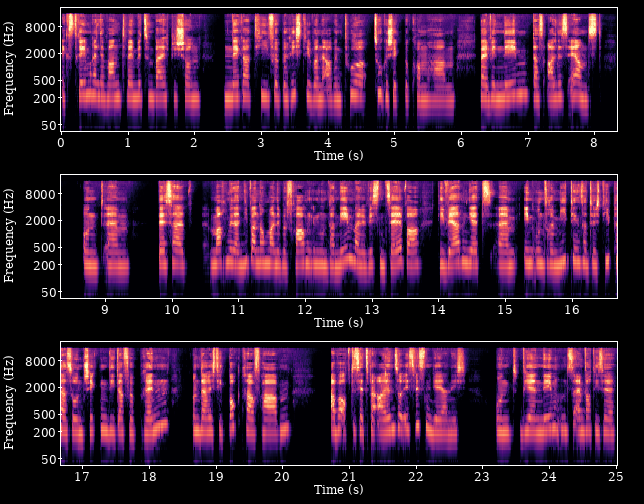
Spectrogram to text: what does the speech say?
extrem relevant, wenn wir zum Beispiel schon negative Berichte über eine Agentur zugeschickt bekommen haben, weil wir nehmen das alles ernst. Und ähm, deshalb machen wir dann lieber nochmal eine Befragung im Unternehmen, weil wir wissen selber, die werden jetzt ähm, in unsere Meetings natürlich die Personen schicken, die dafür brennen und da richtig Bock drauf haben. Aber ob das jetzt bei allen so ist, wissen wir ja nicht. Und wir nehmen uns einfach diese,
